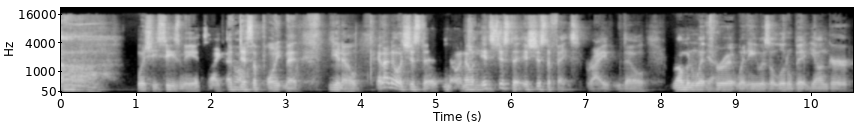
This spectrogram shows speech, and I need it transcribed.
Oh. When she sees me, it's like a Oh. disappointment, you know. And I know it's just a, you know, I know it's just a, it's just a phase, right? They'll Roman went Yeah. through it when he was a little bit younger,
